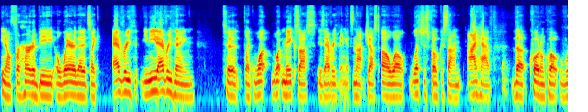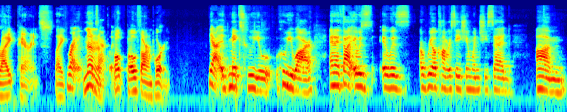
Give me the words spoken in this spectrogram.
you know for her to be aware that it's like everything you need everything to like what what makes us is everything it's not just oh well let's just focus on i have the quote unquote right parents like right. no no exactly. no both both are important yeah it makes who you who you are and i thought it was it was a real conversation when she said um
